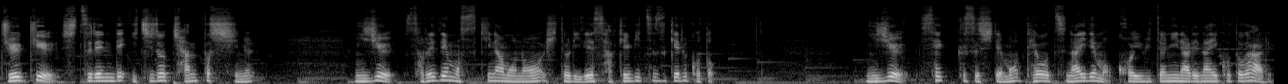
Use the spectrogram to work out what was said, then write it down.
19失恋で一度ちゃんと死ぬ。20それでも好きなものを一人で叫び続けること。20セックスしても手をつないでも恋人になれないことがある。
